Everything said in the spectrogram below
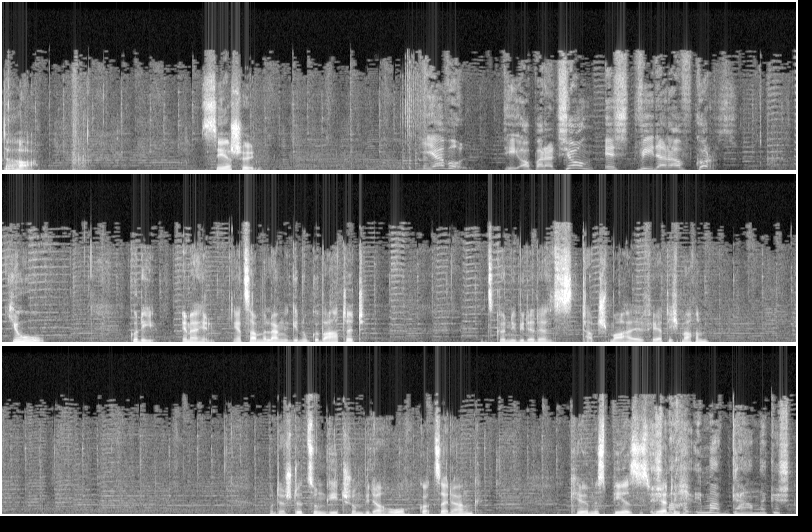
Da. Sehr schön. Jawohl, die Operation ist wieder auf Kurs. Juhu. Guti, immerhin. Jetzt haben wir lange genug gewartet. Jetzt können die wieder das Taj Mahal fertig machen. Unterstützung geht schon wieder hoch, Gott sei Dank. Kirmesbier, ist es fertig? Ich mache immer gerne Geschäfte.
